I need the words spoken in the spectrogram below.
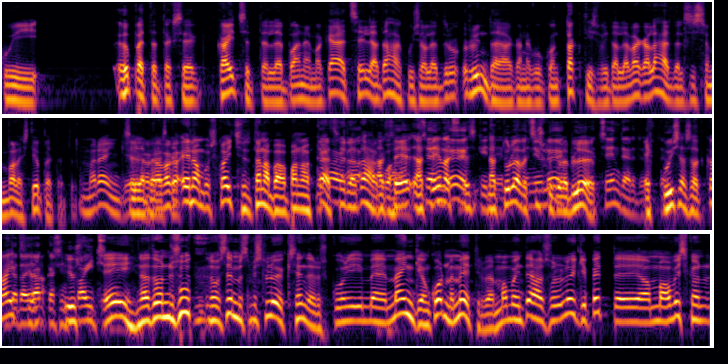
kui õpetatakse kaitsjatele panema käed selja taha, kui sa oled ründajaga nagu kontaktis või talle väga lähedal, siis see on valesti õpetatud. ma räägingi, aga väga et... enamus kaitsjad tänapäeval panevad käed selja taha kohe. Nad teevad seda, nad tulevad siis, kui tuleb löök. ehk kui sa saad kaitsta. ei, nad on suht-, no selles mõttes, mis löök senderdus, kui mängija on kolme meetri peal, ma võin teha sulle löögi pette ja ma viskan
